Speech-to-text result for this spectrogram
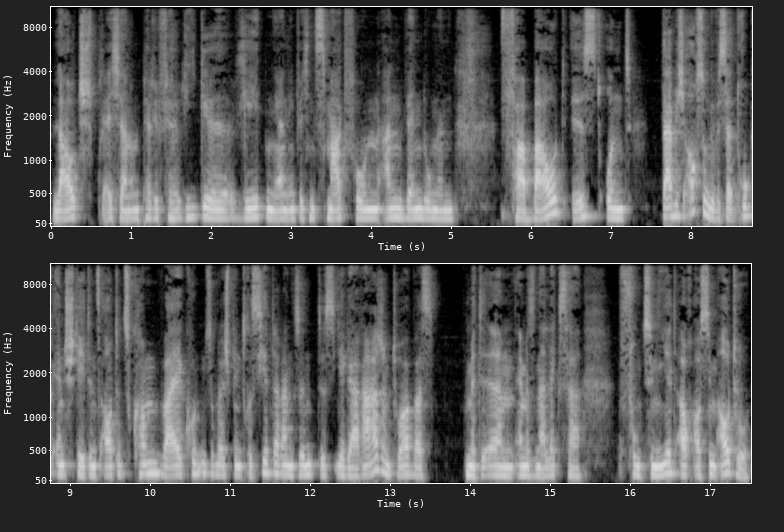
Lautsprechern und Peripheriegeräten, ja, in irgendwelchen Smartphone-Anwendungen verbaut ist und dadurch auch so ein gewisser Druck entsteht, ins Auto zu kommen, weil Kunden zum Beispiel interessiert daran sind, dass ihr Garagentor, was mit ähm, Amazon Alexa funktioniert, auch aus dem Auto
